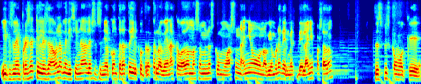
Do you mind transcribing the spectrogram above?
y pues la empresa que les daba la medicina les enseñó el contrato y el contrato lo habían acabado más o menos como hace un año o noviembre del, mes, del año pasado. Entonces pues como que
